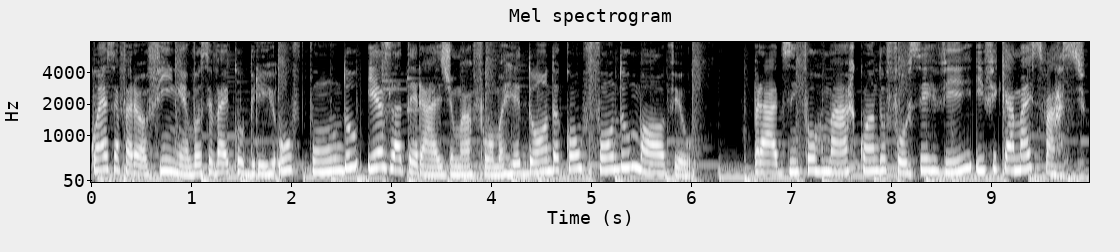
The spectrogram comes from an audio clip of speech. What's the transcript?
Com essa farofinha, você vai cobrir o fundo e as laterais de uma forma redonda com fundo móvel, para desenformar quando for servir e ficar mais fácil.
